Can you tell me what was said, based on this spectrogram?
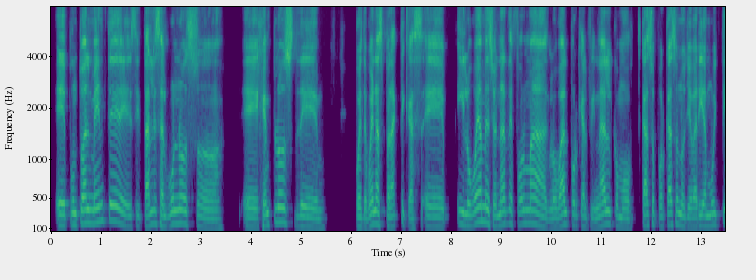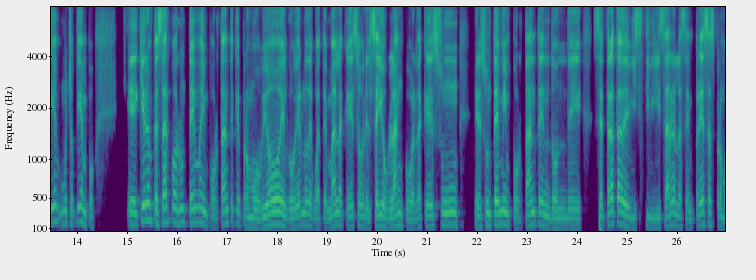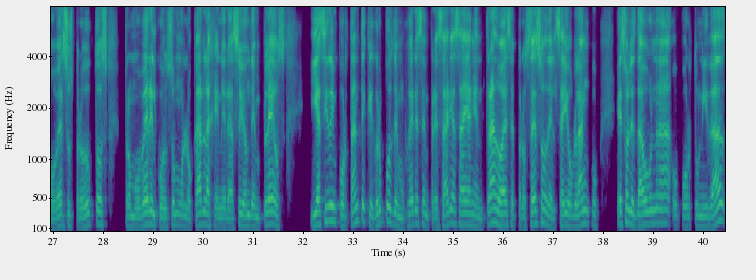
Eh, puntualmente citarles algunos uh, ejemplos de, pues de buenas prácticas. Eh, y lo voy a mencionar de forma global porque al final, como caso por caso, nos llevaría muy mucho tiempo. Eh, quiero empezar por un tema importante que promovió el gobierno de Guatemala, que es sobre el sello blanco, ¿verdad? Que es un, es un tema importante en donde se trata de visibilizar a las empresas, promover sus productos promover el consumo local, la generación de empleos. Y ha sido importante que grupos de mujeres empresarias hayan entrado a ese proceso del sello blanco. Eso les da una oportunidad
